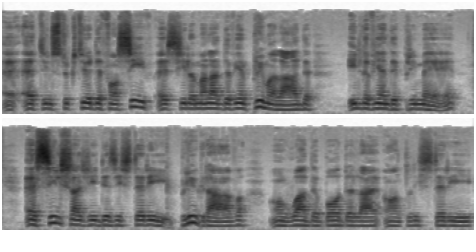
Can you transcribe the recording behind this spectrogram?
est une structure défensive et si le malade devient plus malade, il devient déprimé. Et s'il s'agit des hystéries plus graves, on voit des borderline entre l'hystérie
